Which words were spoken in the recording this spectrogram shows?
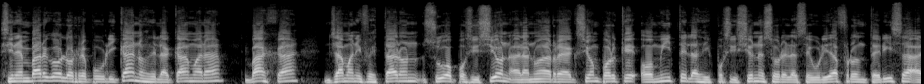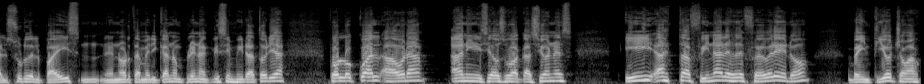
Sin embargo, los republicanos de la Cámara Baja ya manifestaron su oposición a la nueva reacción porque omite las disposiciones sobre la seguridad fronteriza al sur del país norteamericano en plena crisis migratoria, por lo cual ahora han iniciado sus vacaciones y hasta finales de febrero 28 más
